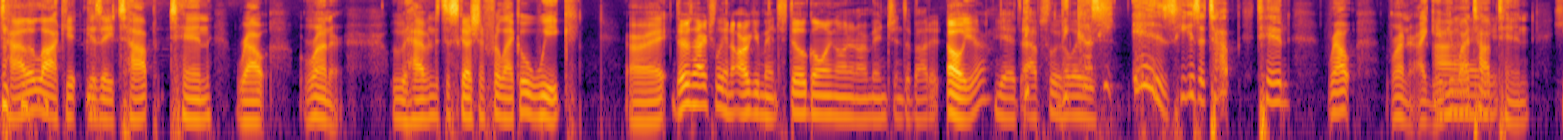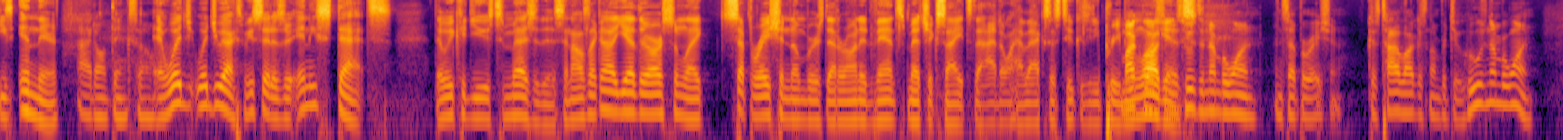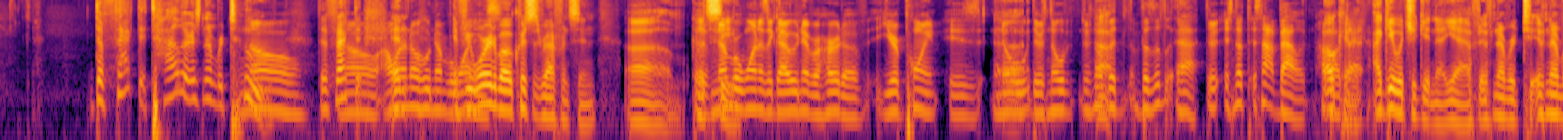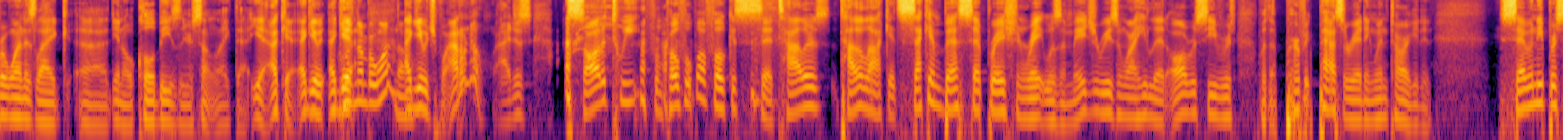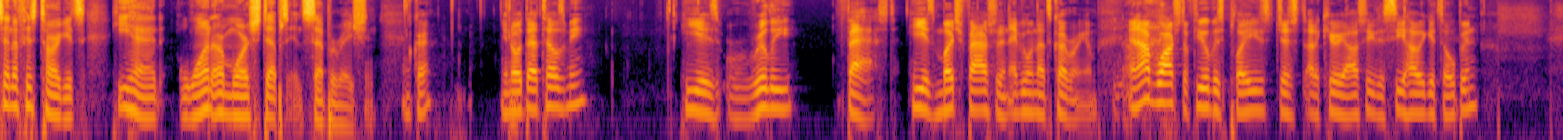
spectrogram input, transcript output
Tyler Lockett is a top 10 route runner. We've been having this discussion for like a week. All right. There's actually an argument still going on in our mentions about it. Oh yeah. Yeah, it's Be- absolutely because hilarious. he is. He is a top 10 route runner. I gave you my top 10. He's in there. I don't think so. And what'd you, what'd you ask me? You said, is there any stats that we could use to measure this? And I was like, oh, yeah, there are some like separation numbers that are on advanced metric sites that I don't have access to because you need My premium question logins. is, who's the number one in separation? Because Tyler Lockett's number two. Who's number one? The fact that Tyler is number two. No, The fact no. that I want to know who number if one. If you're worried is. about Chris's referencing, um, Because number see. one is a guy we've never heard of, your point is no. Uh, there's no. There's no. uh, val- valid, ah, there, it's not. It's not valid. How okay, about that? I get what you're getting at. Yeah, if, if number two, if number one is like, uh, you know, Cole Beasley or something like that. Yeah, okay, I get, I Who's get, number one though? I get what your point. I don't know. I just I saw the tweet from Pro Football Focus said Tyler's Tyler Lockett's second best separation rate was a major reason why he led all receivers with a perfect passer rating when targeted. Seventy percent of his targets, he had one or more steps in separation. Okay. You know what that tells me? He is really fast. He is much faster than everyone that's covering him. And I've watched a few of his plays just out of curiosity to see how he gets open.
